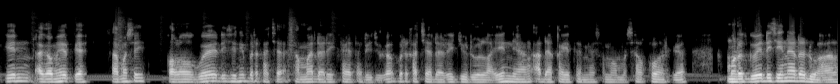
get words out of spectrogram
Mungkin agak mirip ya, sama sih. Kalau gue di sini berkaca sama dari kayak tadi juga berkaca dari judul lain yang ada kaitannya sama masalah keluarga. Menurut gue di sini ada dua hal.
